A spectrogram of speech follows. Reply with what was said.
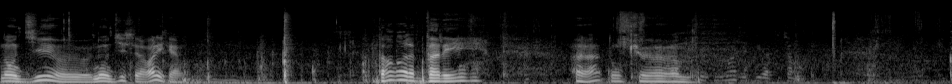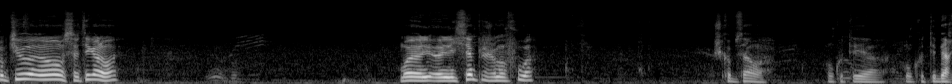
Non, Die, euh, non, Die, c'est la vallée quand même. Dans la vallée. Voilà, donc. euh, Moi. Comme tu veux, non, c'est égal, ouais. Moi, un un lit simple, je m'en fous, hein. Je suis comme ça, moi. Mon côté, euh, mon côté Bear.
